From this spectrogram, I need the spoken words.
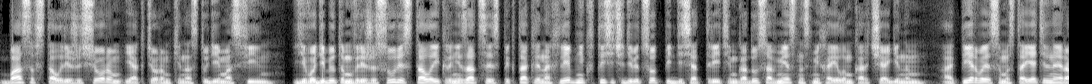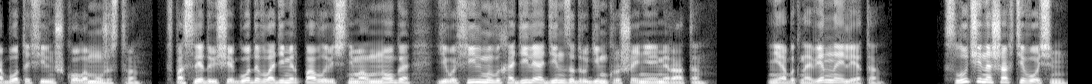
Басов стал режиссером и актером киностудии «Мосфильм». Его дебютом в режиссуре стала экранизация спектакля «Нахлебник» в 1953 году совместно с Михаилом Корчагиным, а первая самостоятельная работа – фильм «Школа мужества». В последующие годы Владимир Павлович снимал много, его фильмы выходили один за другим «Крушение Эмирата». Необыкновенное лето. Случай на шахте 8.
